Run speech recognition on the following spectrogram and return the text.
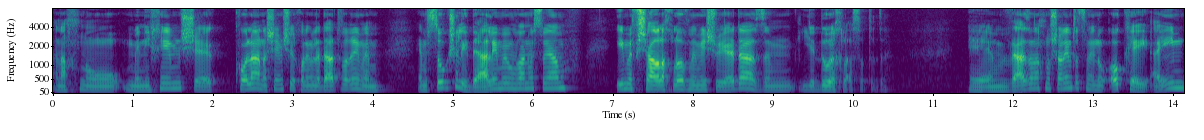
אנחנו מניחים שכל האנשים שיכולים לדעת דברים הם, הם סוג של אידיאלים במובן מסוים. אם אפשר לחלוב ממישהו ידע, אז הם ידעו איך לעשות את זה. אמ, ואז אנחנו שואלים את עצמנו, אוקיי, האם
